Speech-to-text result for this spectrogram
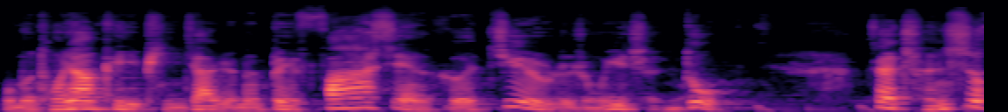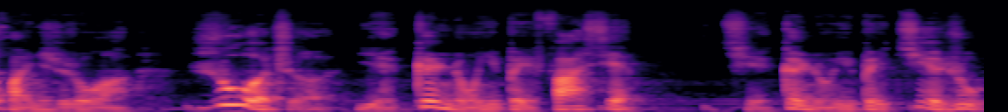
我们同样可以评价人们被发现和介入的容易程度。在城市环境之中啊，弱者也更容易被发现，且更容易被介入。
